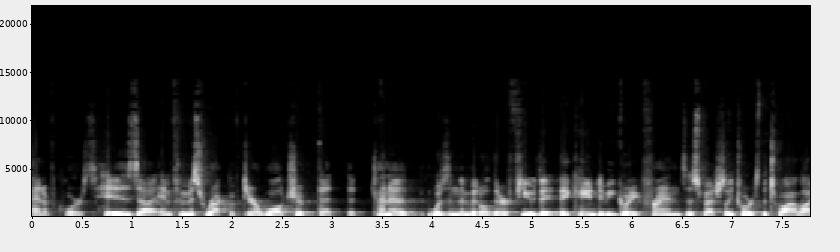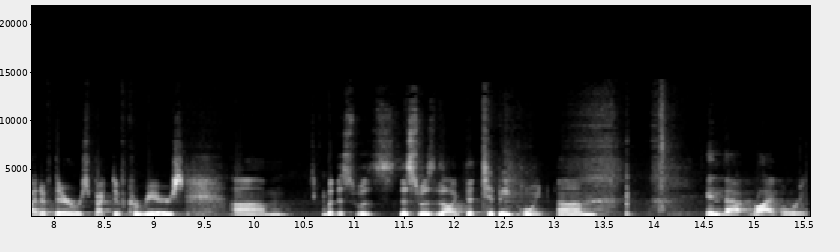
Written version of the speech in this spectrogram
and of course his uh, infamous wreck with Darrell Waltrip that, that kind of was in the middle of their feud. They, they came to be great friends, especially towards the twilight of their respective careers. Um, but this was this was the, like the tipping point um, in that rivalry.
